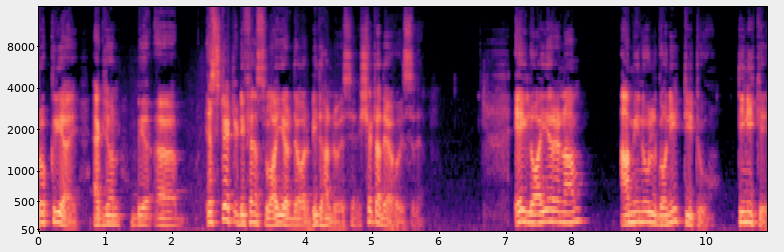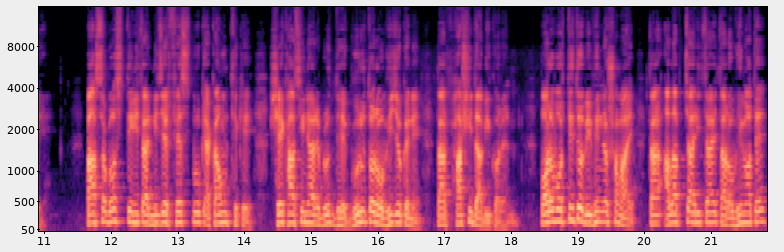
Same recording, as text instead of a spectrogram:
প্রক্রিয়ায় একজন স্টেট ডিফেন্স লয়ার দেওয়ার বিধান রয়েছে, সেটা দেওয়া হয়েছে। এই লয়ারের নাম আমিনুল গনি টিটু। তিনি কে? পাঁচ আগস্ট তিনি তার নিজের ফেসবুক অ্যাকাউন্ট থেকে শেখ হাসিনার বিরুদ্ধে গুরুতর অভিযোগ এনে তার ফাঁসি দাবি করেন। পরবর্তীতে বিভিন্ন সময় তার আলাপচারিতায়, তার অভিমতে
